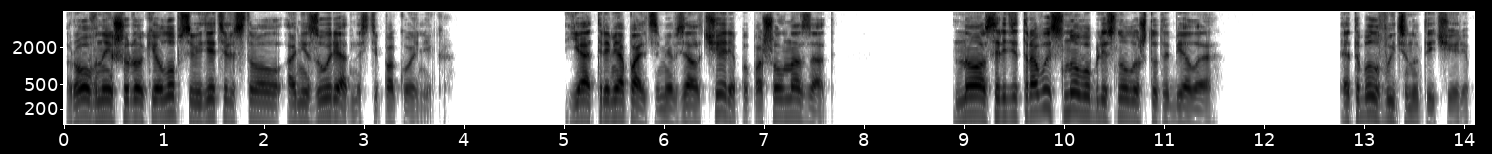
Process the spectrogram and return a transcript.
Ровный и широкий лоб свидетельствовал о незаурядности покойника. Я тремя пальцами взял череп и пошел назад. Но среди травы снова блеснуло что-то белое. Это был вытянутый череп.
